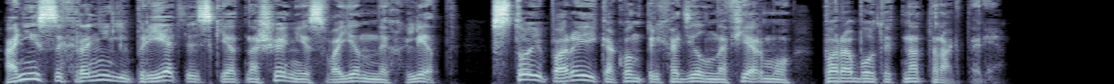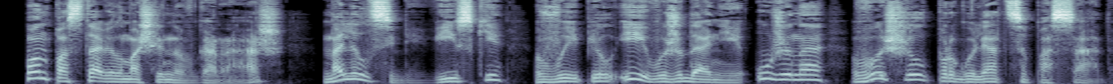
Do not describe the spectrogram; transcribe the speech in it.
Они сохранили приятельские отношения с военных лет, с той поры, как он приходил на ферму поработать на тракторе. Он поставил машину в гараж, налил себе виски, выпил и в ожидании ужина вышел прогуляться по саду.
